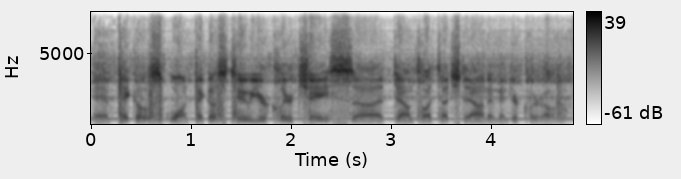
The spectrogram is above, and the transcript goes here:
And Pecos 1, Pecos 2, you're clear chase uh, down till I touch down, and then you're cleared off.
